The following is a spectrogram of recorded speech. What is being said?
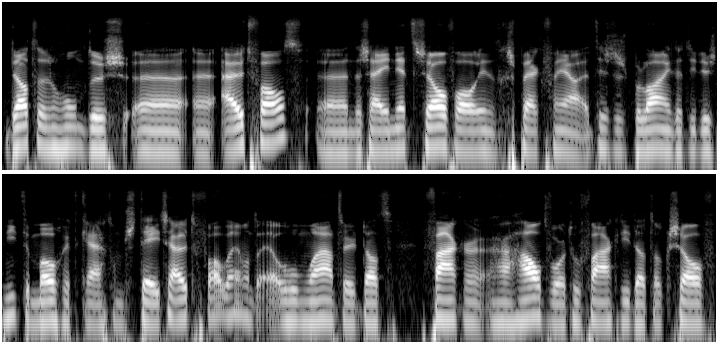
dat een hond dus uh, uh, uitvalt. Uh, daar zei je net zelf al in het gesprek van ja, het is dus belangrijk dat hij dus niet de mogelijkheid krijgt om steeds uit te vallen. Hè, want hoe later dat vaker herhaald wordt, hoe vaker hij dat ook zelf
